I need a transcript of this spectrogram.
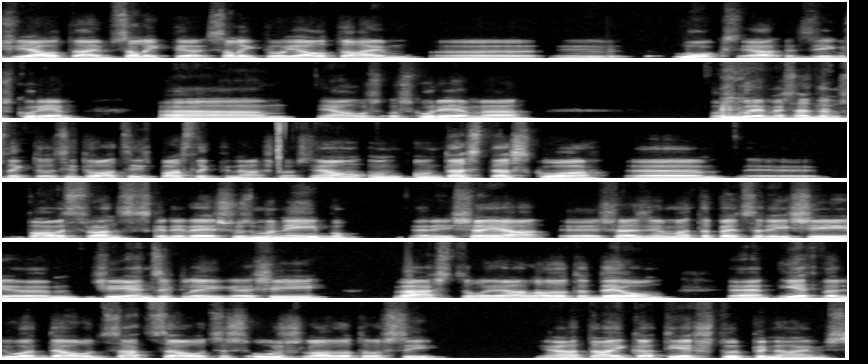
šie jautājumi, saliktie, salikto jautājumu e, lokus, ja, uz kuriem, ehm, ja, uz, uz kuriem uz kuriem mēs redzam slikto, situācijas pasliktināšanos. Ja? Un, un tas, tas, ko um, Pāvests Francisks arī vērš uzmanību arī šajā, šajā ziņā, tāpēc arī šī, šī encyklīga, šī vēstule, ja, Lauda Deum, ietver ļoti daudz atsauces uz Laudato Si. Ja, tā ir kā tieši turpinājums.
